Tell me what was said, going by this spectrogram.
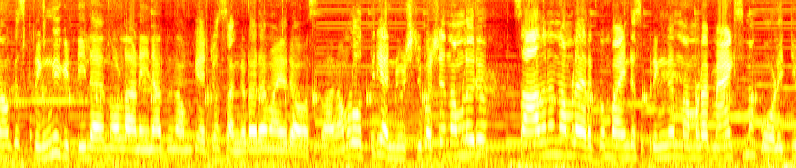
നമുക്ക് സ്പ്രിങ് കിട്ടിയില്ല എന്നുള്ളതാണ് ഇതിനകത്ത് നമുക്ക് ഏറ്റവും സങ്കടകരമായ ഒരു അവസ്ഥ. നമ്മൾ ഒത്തിരി അന്വേഷിച്ചു. പക്ഷെ നമ്മളൊരു സാധനം നമ്മൾ ഇറക്കുമ്പോൾ അതിന്റെ സ്പ്രിങ്ങും നമ്മുടെ മാക്സിമം ക്വാളിറ്റി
